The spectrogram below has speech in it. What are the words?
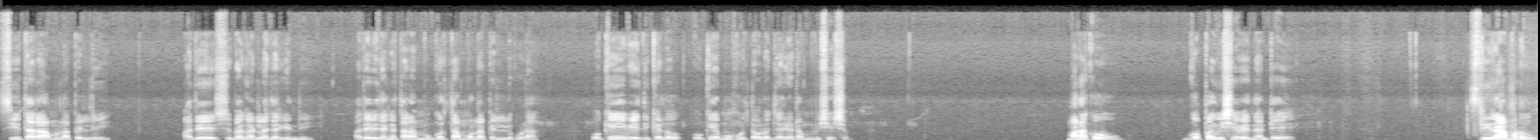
సీతారాముల పెళ్ళి అదే శుభగడ్లో జరిగింది. అదేవిధంగా తన ముగ్గురు తమ్ముళ్ళ పెళ్ళి కూడా ఒకే వేదికలో ఒకే ముహూర్తంలో జరగడం విశేషం. మనకు గొప్ప విషయం ఏంటంటే శ్రీరాముడు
